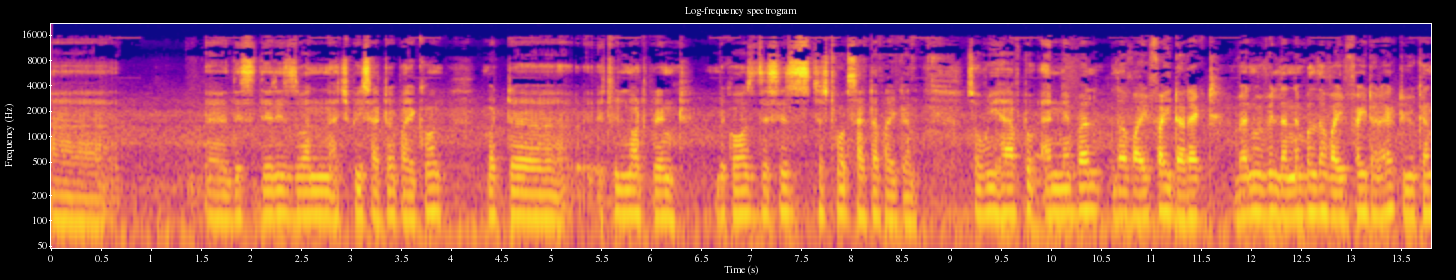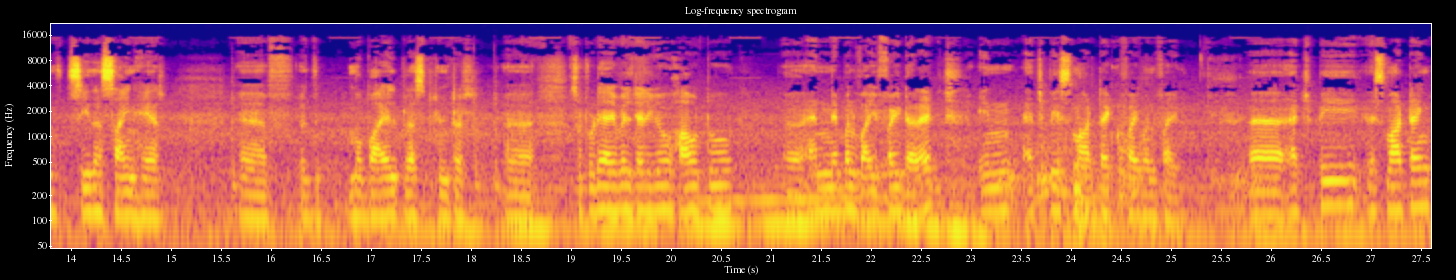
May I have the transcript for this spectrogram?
uh, uh, this there is one HP setup icon, but it will not print because this is just for setup icon so we have to enable the Wi-Fi direct. When we will enable the Wi-Fi direct you can see the sign here uh, the mobile plus printer. Uh, so today I will tell you how to uh, enable Wi-Fi direct in HP Smart Tank 515 uh, HP Smart Tank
